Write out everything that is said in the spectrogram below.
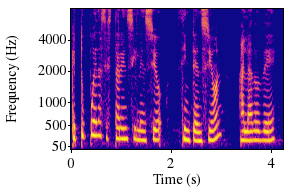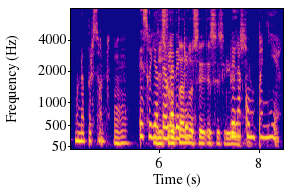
que tú puedas estar en silencio sin tensión al lado de una persona. Eso ya te habla de que Disfrutando ese, ese de la compañía.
